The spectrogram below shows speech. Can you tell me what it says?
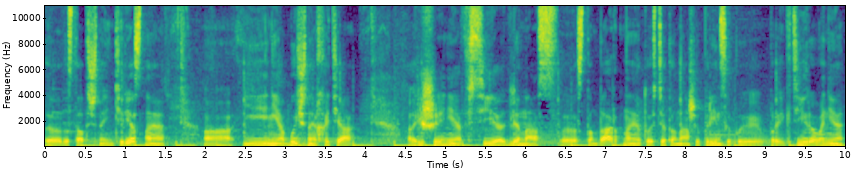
э, достаточно интересная а, и необычная, хотя решения все для нас э, стандартные, то есть это наши принципы проектирования,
